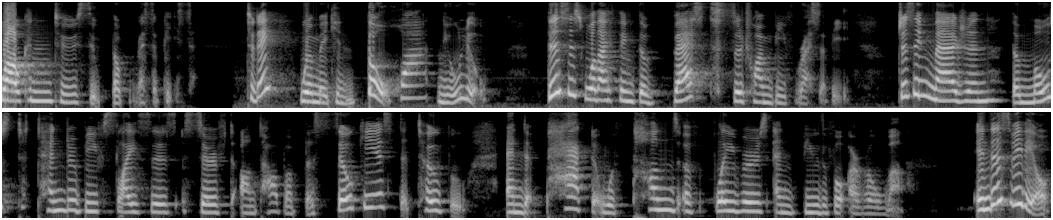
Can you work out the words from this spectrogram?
Welcome to Souped Up Recipes. Today, we're making dou hua niu liu. This is what I think the best Sichuan beef recipe. Just imagine the most tender beef slices served on top of the silkiest tofu and packed with tons of flavors and beautiful aroma. In this video,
